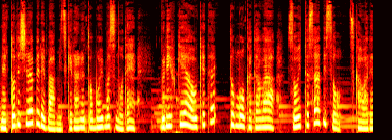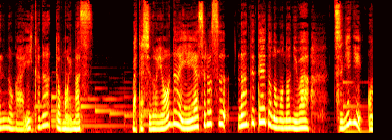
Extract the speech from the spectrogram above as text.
ネットで調べれば見つけられると思いますのでグリーフケアを受けたいと思う方はそういったサービスを使われるのがいいかなと思います。私のような家康ロスなんて程度のものには次に同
